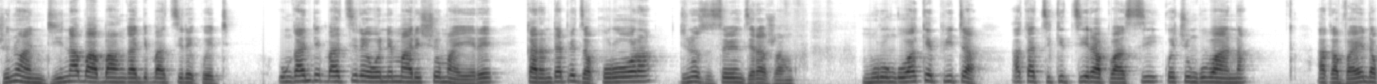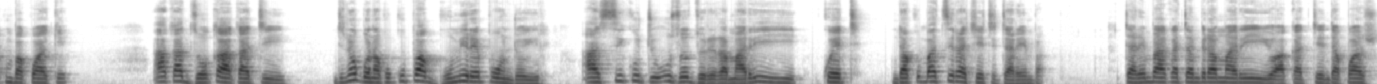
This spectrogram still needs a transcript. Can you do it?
Zvino handina baba ngandibatsire kwete. Ungandibatsirewo nemari shoma here? Kana ndapedza kuroora ndinozosevenzera zvangu. Murungu wake peter akatsikitsira pasi kwechinguvana akabva aenda kumba kwake. Akadzoka akati ndinogona kukupa gumi repondo iri asi kuti uzodzorera mari iyi kwete. Ndakubatsira chete taremba. Taremba akatambira mari iyo akatenda kwazvo.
